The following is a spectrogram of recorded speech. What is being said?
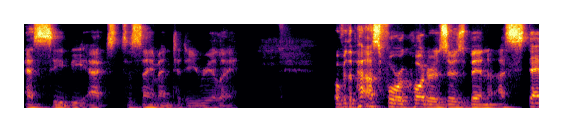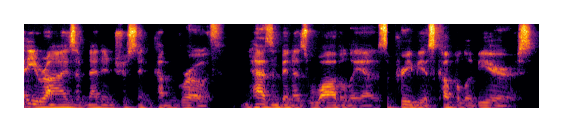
SCBX. It's the same entity, really. Over the past four quarters, there's been a steady rise of net interest income growth. It hasn't been as wobbly as the previous couple of years.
